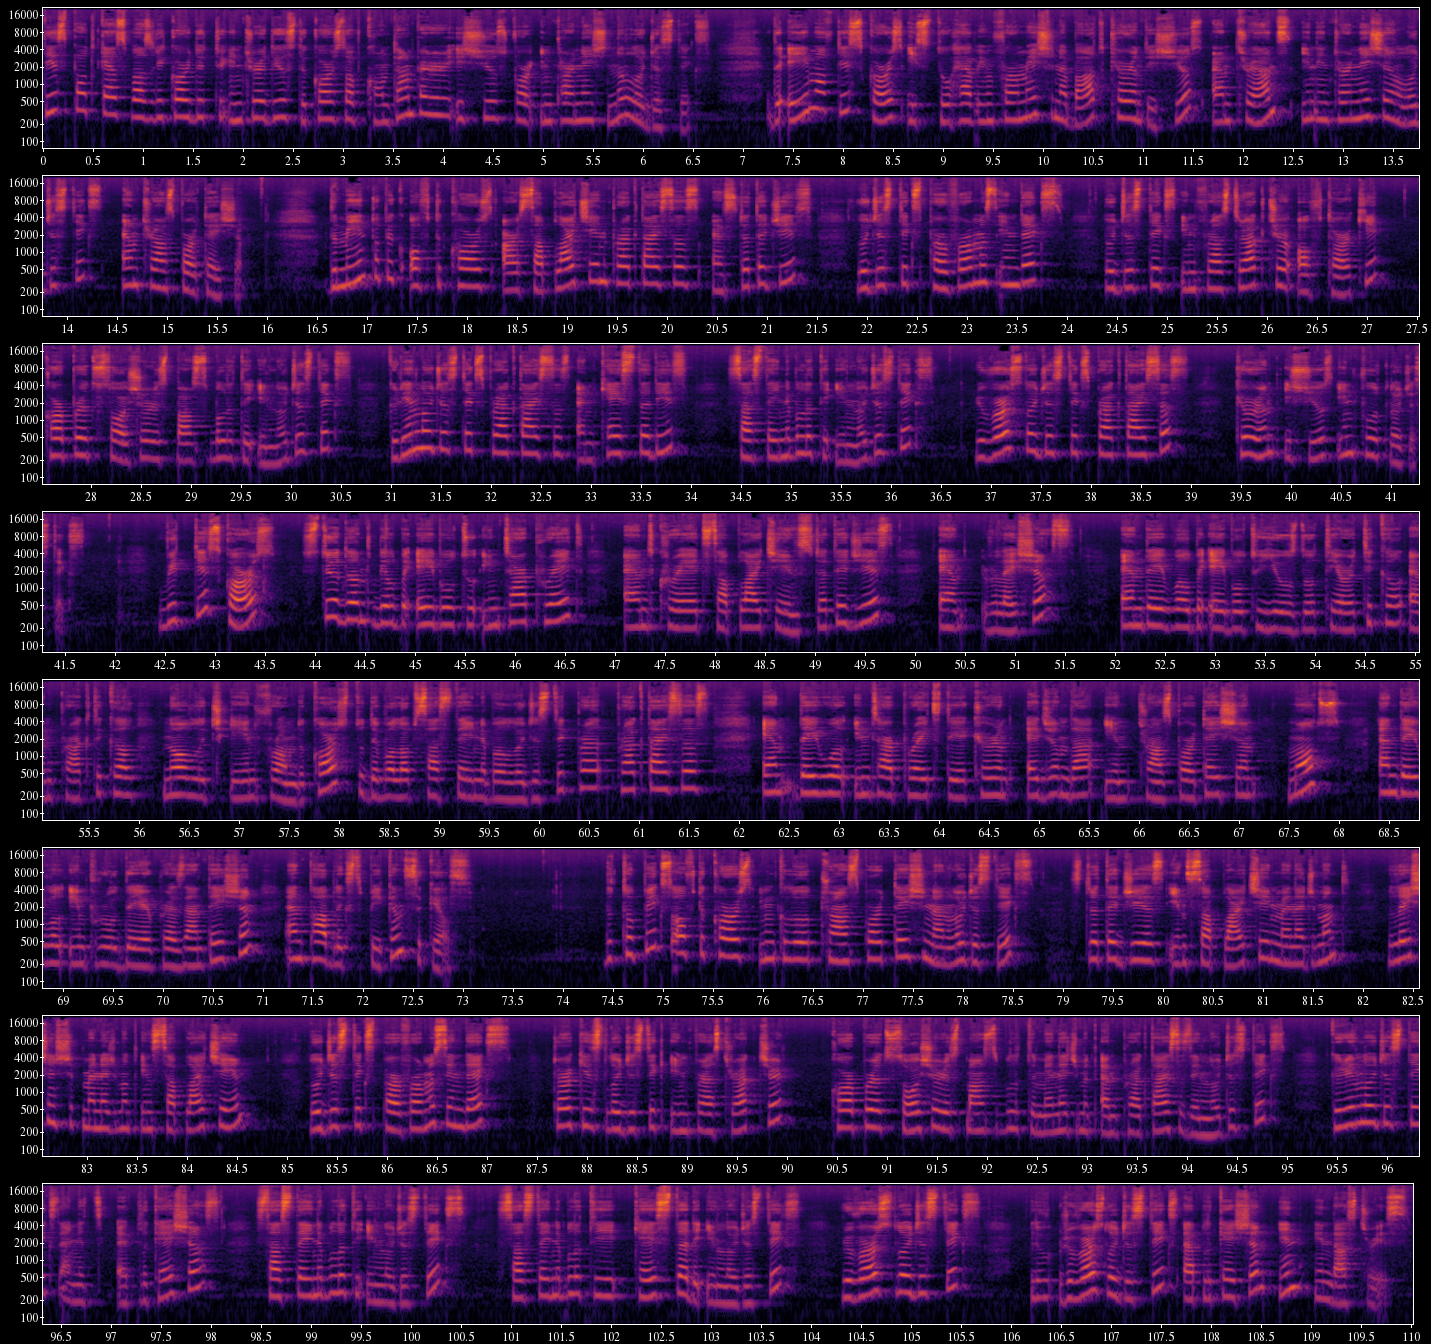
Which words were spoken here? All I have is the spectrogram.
This podcast was recorded to introduce the course of contemporary issues for international logistics. The aim of this course is to have information about current issues and trends in international logistics and transportation. The main topic of the course are supply chain practices and strategies, logistics performance index, logistics infrastructure of Turkey, corporate social responsibility in logistics, green logistics practices and case studies, sustainability in logistics, reverse logistics practices, current issues in food logistics. With this course, students will be able to interpret and create supply chain strategies and relations and they will be able to use the theoretical and practical knowledge gained from the course to develop sustainable logistic pra practices and they will interpret the current agenda in transportation modes and they will improve their presentation and public speaking skills. The topics of the course include transportation and logistics, strategies in supply chain management, relationship management in supply chain, logistics performance index, Turkey's logistic infrastructure, corporate social responsibility management and practices in logistics, green logistics and its applications, sustainability in logistics, sustainability case study in logistics, reverse logistics, reverse logistics application in industries.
